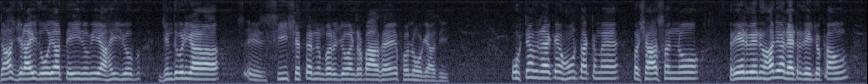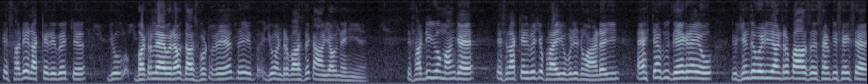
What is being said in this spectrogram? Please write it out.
10 ਜੁਲਾਈ 2023 ਨੂੰ ਵੀ ਆਹੀ ਜੋ ਜਿੰਦਵੜੀ ਵਾਲਾ ਸੀ 76 ਨੰਬਰ ਜੋ ਅੰਡਰਪਾਸ ਹੈ, ਇਹ ਫੁੱਲ ਹੋ ਗਿਆ ਸੀ। ਉਸ ਟਾਈਮ ਤੋਂ ਲੈ ਕੇ ਹੁਣ ਤੱਕ ਮੈਂ ਪ੍ਰਸ਼ਾਸਨ ਨੂੰ, ਰੇਲਵੇ ਨੂੰ ਹਰ ਜਗ੍ਹਾ ਲੈਟਰ ਦੇ ਚੁੱਕਾ ਹਾਂ ਕਿ ਸਾਡੇ ਇਲਾਕੇ ਦੇ ਵਿੱਚ ਜੋ ਵਾਟਰ ਲੈਵਲ ਹੈ ਉਹ 10 ਫੁੱਟ ਦੇ ਹੈ ਤੇ ਜੋ ਅੰਡਰਪਾਸ ਤੇ ਕਾਮਯਾਬ ਨਹੀਂ ਹੈ। ਤੇ ਸਾਡੀ ਜੋ ਮੰਗ ਹੈ, ਇਸ ਇਲਾਕੇ ਦੇ ਵਿੱਚ ਫਲਾਈਓਵਰ ਦੀ ਡਿਮਾਂਡ ਹੈ ਜੀ। ਇਸ ਟਾਈਮ ਤੁਸੀਂ ਦੇਖ ਰਹੇ ਹੋ ਜੋ ਜਿੰਦਵੜੀ ਦਾ ਅੰਡਰਪਾਸ 76 ਹੈ,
